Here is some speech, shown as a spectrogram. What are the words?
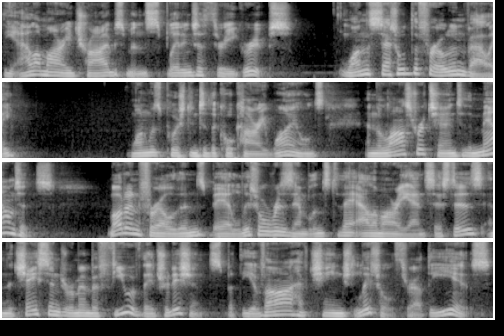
the Alamarri tribesmen split into three groups. One settled the Ferelden Valley, one was pushed into the Korcari Wilds, and the last returned to the mountains – Modern Fereldans bear little resemblance to their Alamarri ancestors, and the Chasind remember few of their traditions, but the Avvar have changed little throughout the years.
